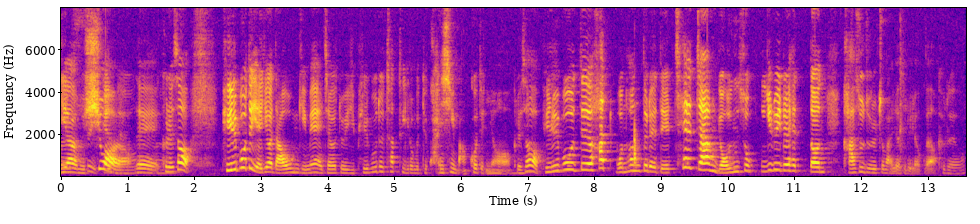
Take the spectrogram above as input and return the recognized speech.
이해하면 수 쉬워요. 있겠네요. 네. 음. 그래서 빌보드 얘기가 나온 김에 제가 또 이 빌보드 차트 이런 것에 관심이 많거든요. 음. 그래서 빌보드 핫 100의 최장 연속 1위를 했던 가수들을 좀 알려드리려고요. 그래요.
